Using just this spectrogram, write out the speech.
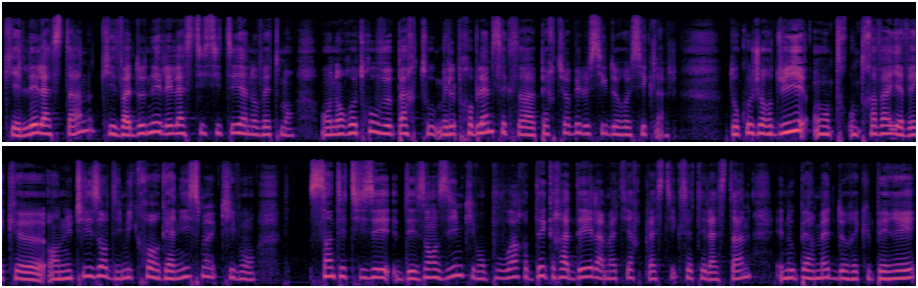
qui est l'élastane, qui va donner l'élasticité à nos vêtements. On en retrouve partout, mais le problème c'est que ça va perturber le cycle de recyclage. Donc aujourd'hui, on, travaille avec, euh, en utilisant des micro-organismes qui vont synthétiser des enzymes qui vont pouvoir dégrader la matière plastique, cet élastane, et nous permettre de récupérer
